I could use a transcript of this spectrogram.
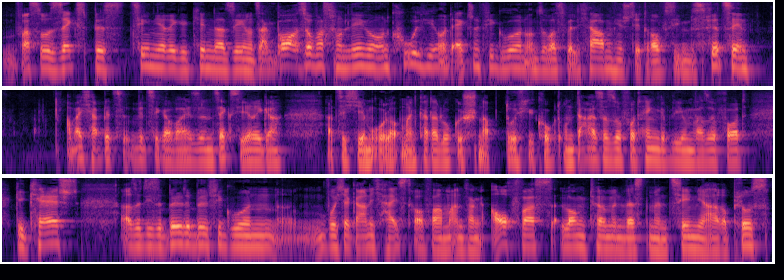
was so sechs bis zehnjährige Kinder sehen und sagen, boah, sowas von Lego und cool hier und Actionfiguren und sowas will ich haben. Hier steht drauf sieben bis vierzehn. Aber ich habe jetzt witzigerweise ein Sechsjähriger, hat sich hier im Urlaub meinen Katalog geschnappt, durchgeguckt und da ist er sofort hängen geblieben, war sofort gecached. Also diese Buildable-Figuren, wo ich ja gar nicht heiß drauf war am Anfang, auch was Long-Term-Investment, zehn Jahre plus.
